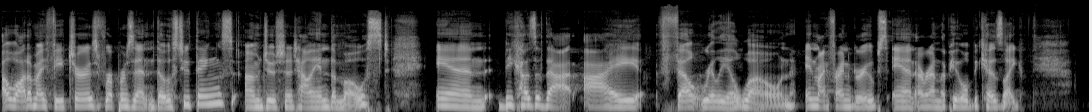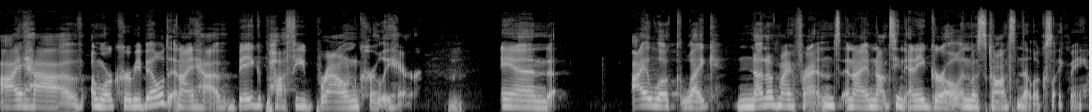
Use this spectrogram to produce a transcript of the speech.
a lot of my features represent those two things. I'm Jewish and Italian the most, and because of that, I felt really alone in my friend groups and around the people because like. I have a more curvy build and I have big, puffy, brown, curly hair. Hmm. And I look like none of my friends, and I have not seen any girl in Wisconsin that looks like me.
